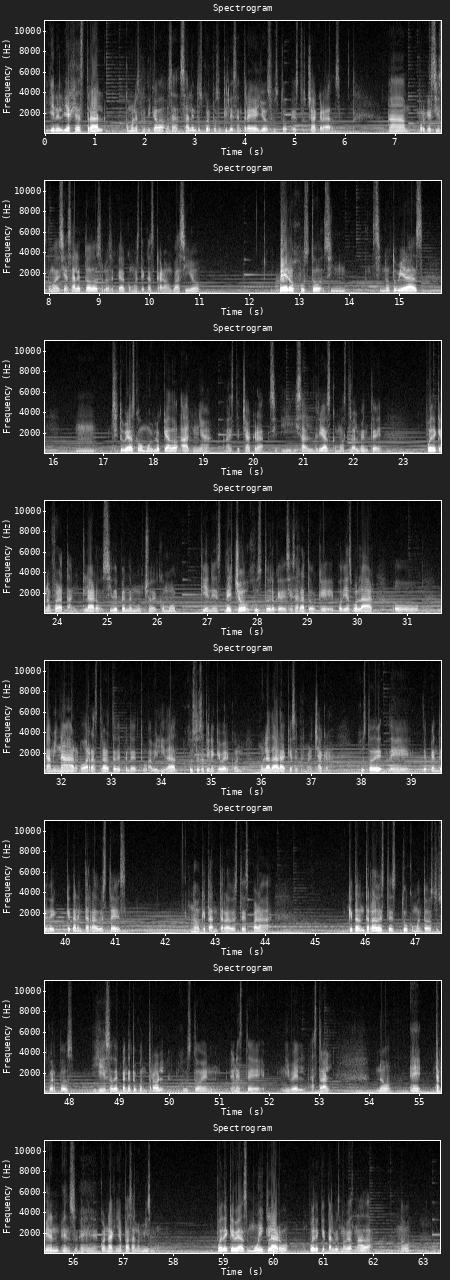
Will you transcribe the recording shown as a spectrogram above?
Y en el viaje astral, como les platicaba, o sea, salen tus cuerpos sutiles entre ellos, justo estos chakras, Ah, porque si es como decía, sale todo, solo se queda como este cascarón vacío. Pero justo si, si no tuvieras, mm, si tuvieras como muy bloqueado Agnya a este chakra y, saldrías como astralmente, puede que no fuera tan claro. Sí depende mucho de cómo tienes. De hecho, justo lo que decía hace rato, que podías volar o caminar o arrastrarte, depende de tu habilidad. Justo eso tiene que ver con Muladhara, que es el primer chakra. Justo de, depende de qué tan enterrado estés, ¿no? Qué tan enterrado estés para... Qué tan enterrado estés tú como en todos tus cuerpos. Y eso depende de tu control, justo en, en este nivel astral, ¿no? Eh, también eh, con Agnia pasa lo mismo. Puede que veas muy claro puede que tal vez no veas nada, ¿no?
